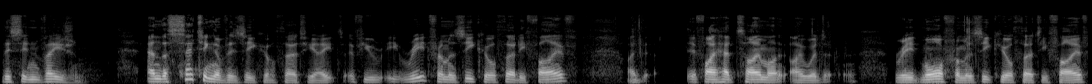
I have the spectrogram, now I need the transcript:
this invasion. And the setting of Ezekiel 38, if you read from Ezekiel 35, I, if I had time, I, I would read more from Ezekiel 35.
